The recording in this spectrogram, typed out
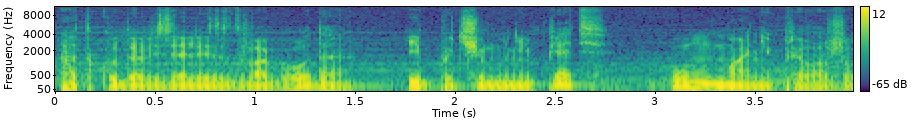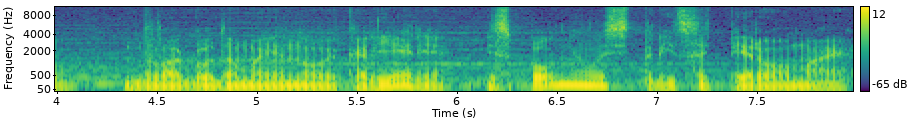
Откуда взялись два года и почему не пять, ума не приложу. Два года моей новой карьере исполнилось 31 мая.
